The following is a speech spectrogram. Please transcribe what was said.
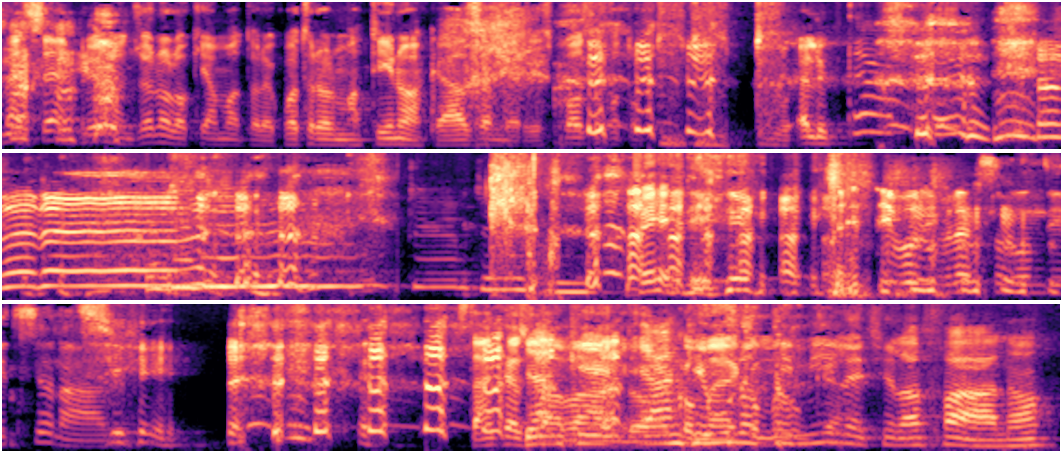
ma sempre io un giorno l'ho chiamato alle 4 del mattino a casa mi ha risposto ho fatto tu, tu, tu, e lui vedi? È tipo riflesso condizionato sì. sta anche sbavando e anche, anche uno P1000 ce la fa no?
